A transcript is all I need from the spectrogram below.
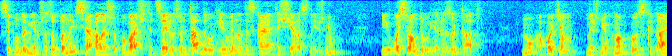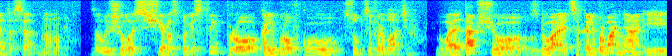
Секундомір вже зупинився, але щоб побачити цей результат другий, ви натискаєте ще раз нижню. І ось вам другий результат. Ну, а потім нижньою кнопкою скидаєте все на нуль. Залишилось ще розповісти про калібровку субциферблатів. Буває так, що збивається калібрування, і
